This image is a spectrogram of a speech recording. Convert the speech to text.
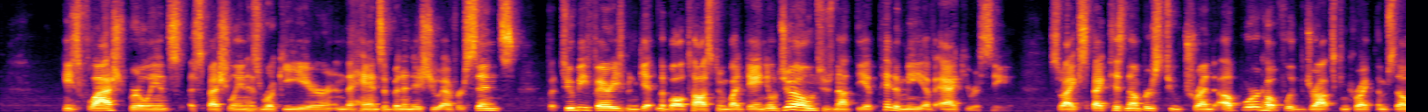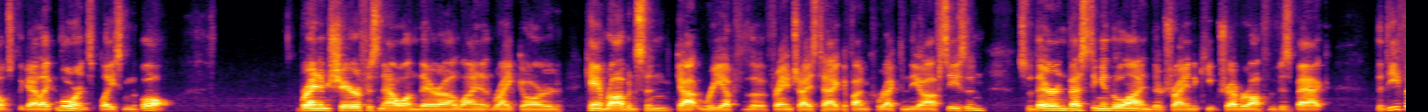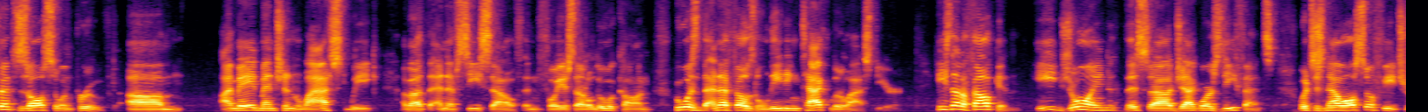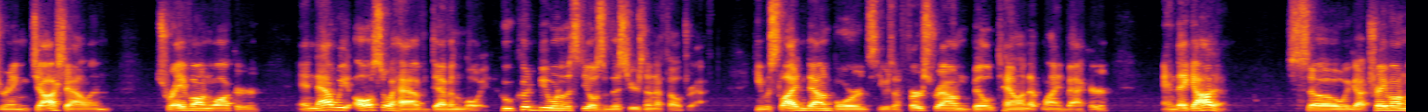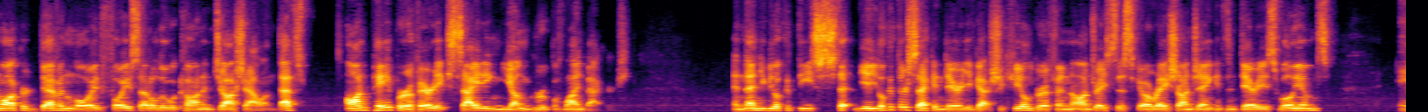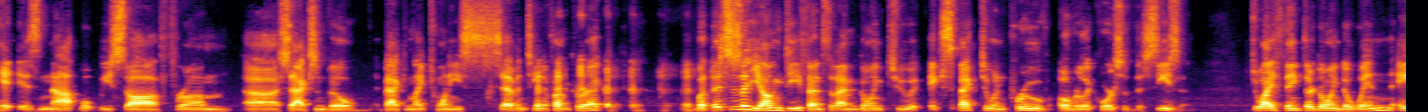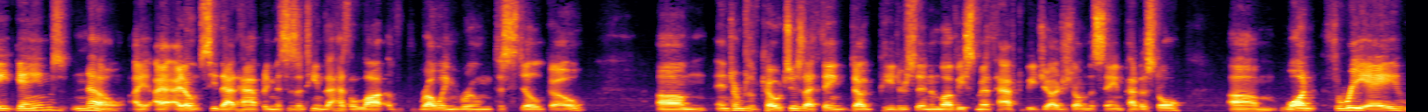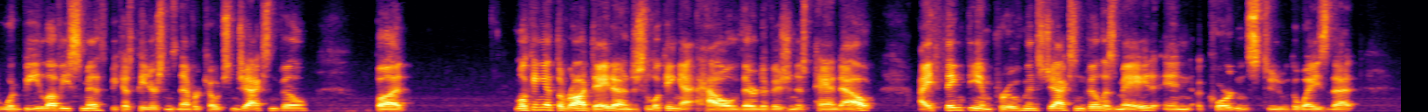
He's flashed brilliance, especially in his rookie year, and the hands have been an issue ever since. But to be fair, he's been getting the ball tossed to him by Daniel Jones, who's not the epitome of accuracy. So I expect his numbers to trend upward. Hopefully, the drops can correct themselves with a guy like Lawrence placing the ball. Brandon Scherff is now on their uh, line at right guard. Cam Robinson got re upped the franchise tag, if I'm correct, in the offseason. So they're investing in the line. They're trying to keep Trevor off of his back. The defense is also improved. Um, I made mention last week about the NFC South and Foyes Oluokun, who was the NFL's leading tackler last year. He's not a Falcon. He joined this uh, Jaguars defense, which is now also featuring Josh Allen, Travon Walker, and now we also have Devin Lloyd, who could be one of the steals of this year's NFL draft. He was sliding down boards. He was a first round build talent at linebacker, and they got him. So we've got Travon Walker, Devin Lloyd, Foyes Oluokun, and Josh Allen. That's on paper a very exciting young group of linebackers. And then you look at the you look at their secondary. You've got Shaquill Griffin, Andre Cisco, Rayshawn Jenkins, and Darious Williams. It is not what we saw from uh, Sacksonville back in like 2017, if I'm correct. but this is a young defense that I'm going to expect to improve over the course of the season. Do I think they're going to win eight games? No, I, I, I don't see that happening. This is a team that has a lot of growing room to still go. Um, in terms of coaches, I think Doug Pederson and Lovie Smith have to be judged on the same pedestal. Um, one three A would be Lovie Smith because Pederson's never coached in Jacksonville, but looking at the raw data and just looking at how their division has panned out, I think the improvements Jacksonville has made in accordance to the ways that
